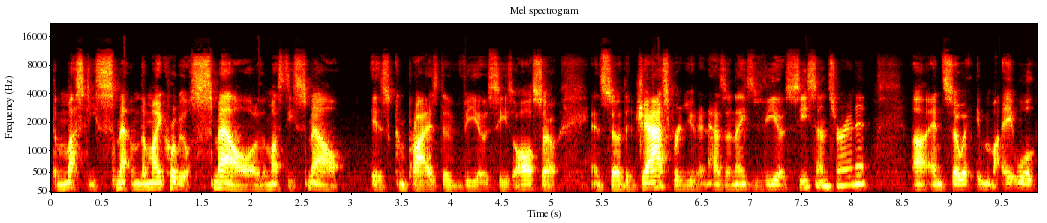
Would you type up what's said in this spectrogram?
The musty smell, the microbial smell, or the musty smell is comprised of VOCs also. And so the Jaspr unit has a nice VOC sensor in it. Uh, and so it, it will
